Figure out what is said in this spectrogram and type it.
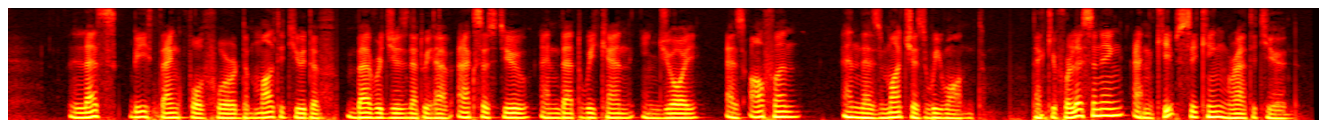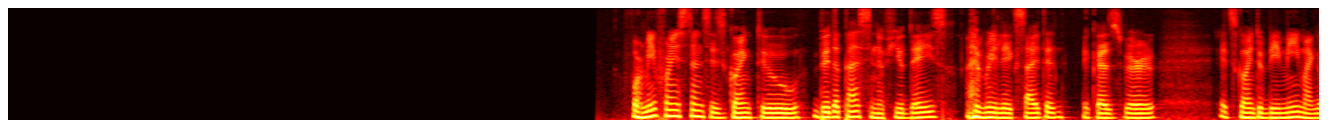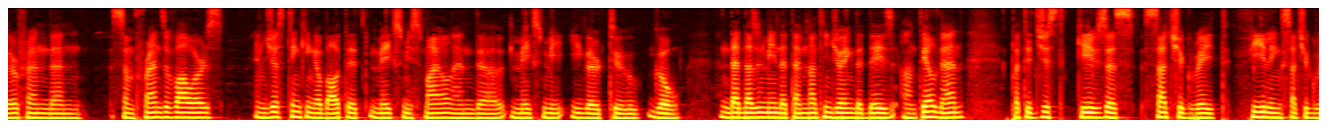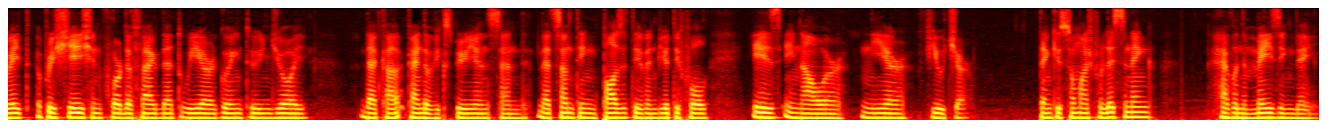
let's be thankful for the multitude of beverages that we have access to and that we can enjoy as often and as much as we want. Thank you for listening and keep seeking gratitude. For me, for instance, is going to Budapest in a few days. I'm really excited because we're it's going to be me, my girlfriend, and some friends of ours. And just thinking about it makes me smile and uh, makes me eager to go. And that doesn't mean that I'm not enjoying the days until then, but it just gives us such a great feeling, such a great appreciation for the fact that we are going to enjoy that kind of experience and that something positive and beautiful is in our near future. Thank you so much for listening. Have an amazing day.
